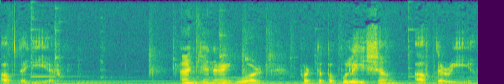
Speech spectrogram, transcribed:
of the year and generate work for the population of the region.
